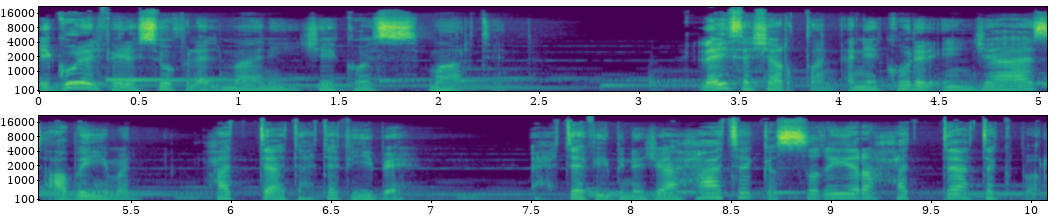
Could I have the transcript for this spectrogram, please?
يقول الفيلسوف الألماني جيكوس مارتن ليس شرطا أن يكون الإنجاز عظيما حتى تحتفي به. احتفي بنجاحاتك الصغيرة حتى تكبر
